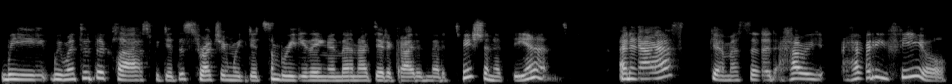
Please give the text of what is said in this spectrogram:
we we went through the class we did the stretching we did some breathing and then i did a guided meditation at the end. And i asked him i said how you how do you feel?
